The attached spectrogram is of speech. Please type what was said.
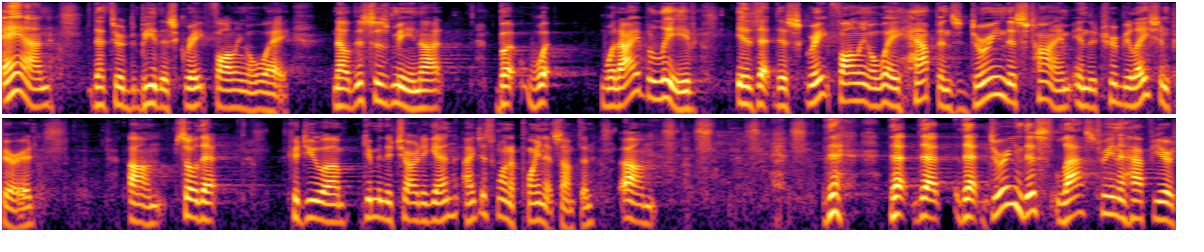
and that there would be this great falling away. Now, this is me, not, but what, what I believe is that this great falling away happens during this time in the tribulation period um, so that could you um, give me the chart again? I just want to point at something. Um, that, that, that, that during this last three and a half years,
